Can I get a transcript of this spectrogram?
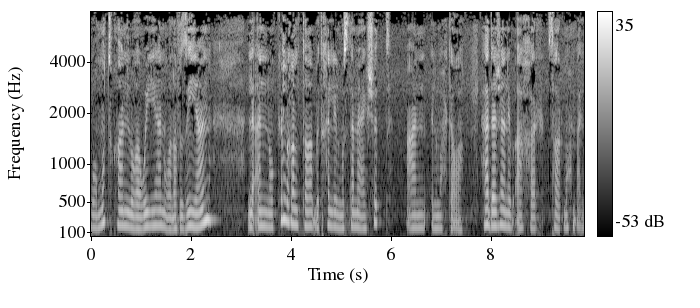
ومتقن لغويا ولفظيا لأنه كل غلطة بتخلي المستمع يشت عن المحتوى. هذا جانب آخر صار مهمل.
